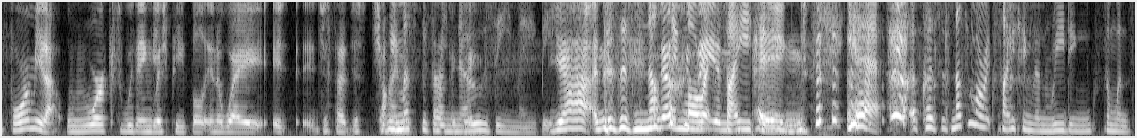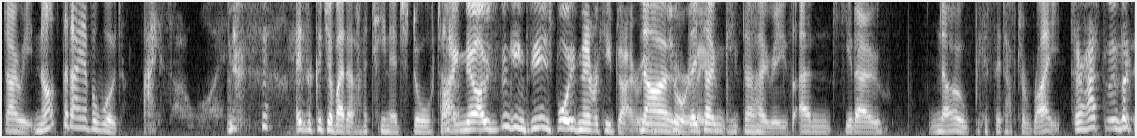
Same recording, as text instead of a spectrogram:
formula works with English people in a way it, it just that just chimes We must be very perfectly. nosy, maybe. Yeah, Because there's nothing more exciting. yeah, because there's nothing more exciting than reading someone's diary. Not that I ever would. I so would. it's a good job I don't have a teenage daughter. I know. I was just thinking, teenage boys never keep diaries. No, surely. they don't keep diaries, and you know, no, because they'd have to write. There has to. There's like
